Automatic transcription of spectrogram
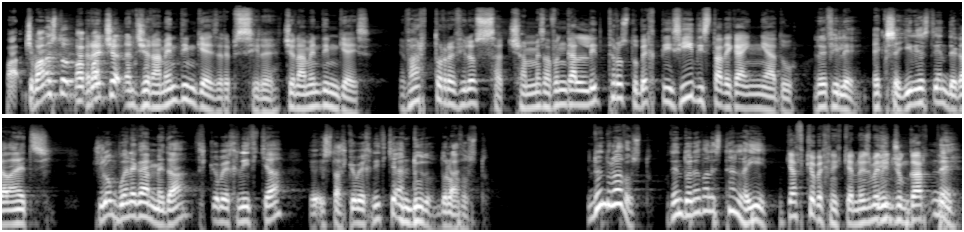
Πα- Και πάμε στο... πα- Ρε πα- και και να μην την πιέσεις ρε ψήλε. Και να μην την πιέσεις. Ε, βάρ' το ρε φίλος Σατσά μέσα αφού είναι καλύτερος του παίχτης ήδη στα 19 του. Ρε φίλε, εξεκίνησες την εντεκάδα έτσι. Τι που έκανε μετά, δυο παιχνίδια, ε, στα δυο παιχνίδια, εν τούτο το λάθος του. Εν τούτο το λάθος του. Δεν τον έβαλες στην αλλαγή. Και αυτό παιχνίδια εννοείς με Ε, την Τζουγκάρτε; Ναι,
